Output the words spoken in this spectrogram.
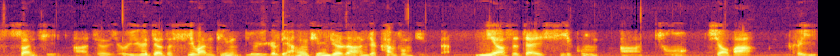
算起啊。就有一个叫做西湾亭，有一个凉亭，就让人家看风景的。你要是在西贡啊坐小巴，可以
